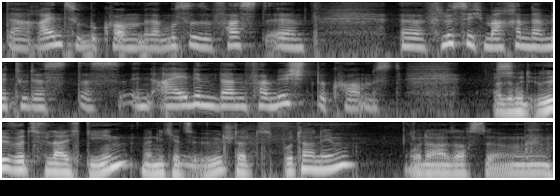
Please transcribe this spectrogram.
da reinzubekommen. Da musst du sie fast äh, äh, flüssig machen, damit du das, das in einem dann vermischt bekommst. Also mit Öl wird es vielleicht gehen, wenn ich jetzt Öl statt Butter nehme? Oder sagst du? Ähm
